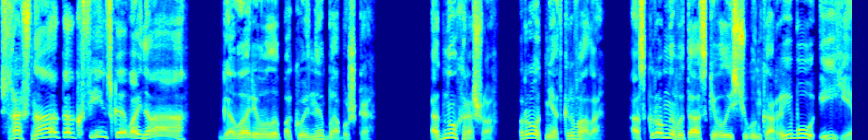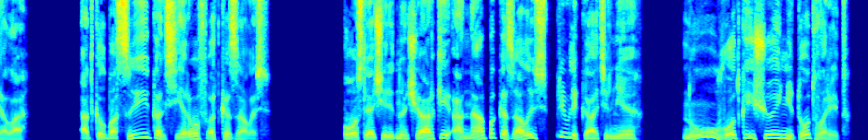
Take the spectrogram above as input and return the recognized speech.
«Страшна, как финская война!» — говаривала покойная бабушка. Одно хорошо — рот не открывала а скромно вытаскивала из чугунка рыбу и ела. От колбасы и консервов отказалась. После очередной чарки она показалась привлекательнее. Ну, водка еще и не то творит.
